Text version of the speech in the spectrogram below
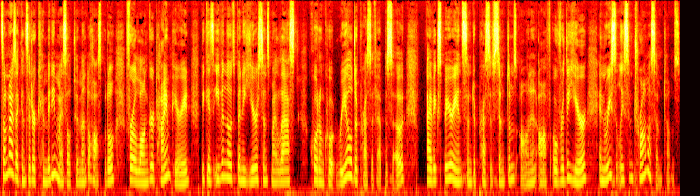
Sometimes I consider committing myself to a mental hospital for a longer time period because even though it's been a year since my last quote unquote real depressive episode, I've experienced some depressive symptoms on and off over the year and recently some trauma symptoms.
